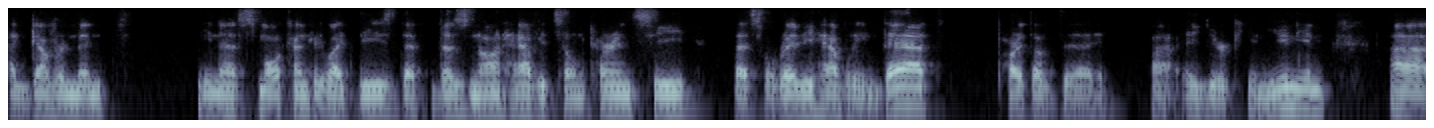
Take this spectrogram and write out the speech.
a government in a small country like this that does not have its own currency, that's already heavily in debt, part of the uh, European Union, uh,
